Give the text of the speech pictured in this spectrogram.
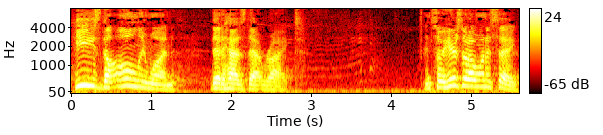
He's the only one that has that right. And so here's what I want to say.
